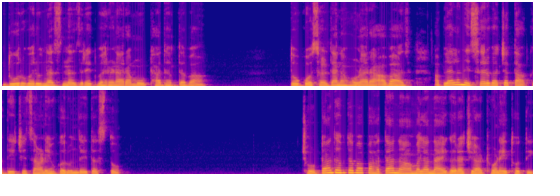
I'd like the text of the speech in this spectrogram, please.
दूरवरूनच नजरेत भरणारा मोठा धबधबा तो कोसळताना होणारा आवाज आपल्याला निसर्गाच्या ताकदीची जाणीव करून देत असतो. छोटा धबधबा पाहताना मला नायगराची आठवण येत होती.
